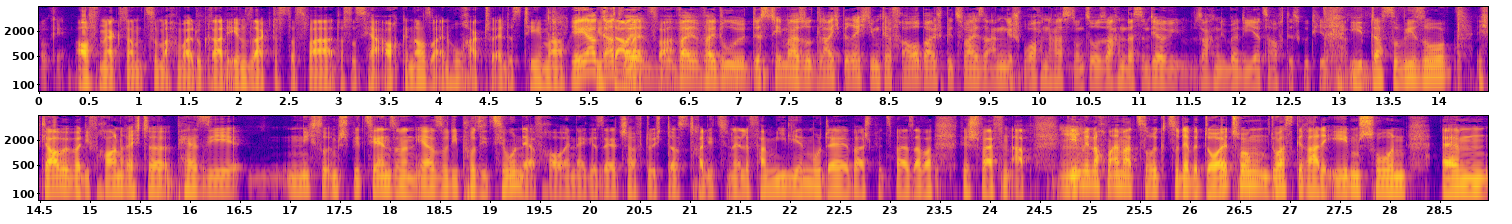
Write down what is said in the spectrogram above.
okay. aufmerksam zu machen, weil du gerade eben sagtest, das war, das ist ja auch genauso ein hochaktuelles Thema, ja, ja, wie es damals weil, war. Weil, weil du das Thema so Gleichberechtigung der Frau beispielsweise angesprochen hast und so Sachen, das sind ja Sachen, über die jetzt auch diskutiert werden. Das sowieso. Ich glaube, über die Frauenrechte per se nicht so im Speziellen, sondern eher so die Position der Frau in der Gesellschaft durch das traditionelle Familienmodell beispielsweise. Aber wir schweifen ab. Mhm. Gehen wir noch einmal zurück zu der Bedeutung. Du hast gerade eben schon ähm,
